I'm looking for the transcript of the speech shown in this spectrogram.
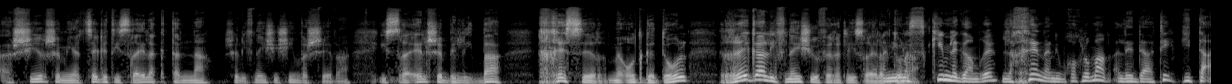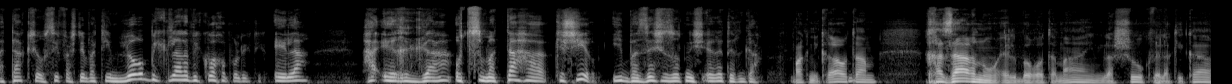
השיר שמייצג את ישראל הקטנה של לפני 67, ישראל שבליבה חסר מאוד גדול, רגע לפני שהיא הופכת לישראל אני הגדולה. מסכים לגמרי, לכן אני מוכרח לומר, לדעתי, היא טעתה כשהוסיפה שני בתים, לא בגלל הוויכוח הפוליטי, אלא הערגה, עוצמתה כשיר, היא בזה שזאת נשארת ערגה. רק נקרא אותם. חזרנו אל בורות המים, לשוק ולכיכר,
